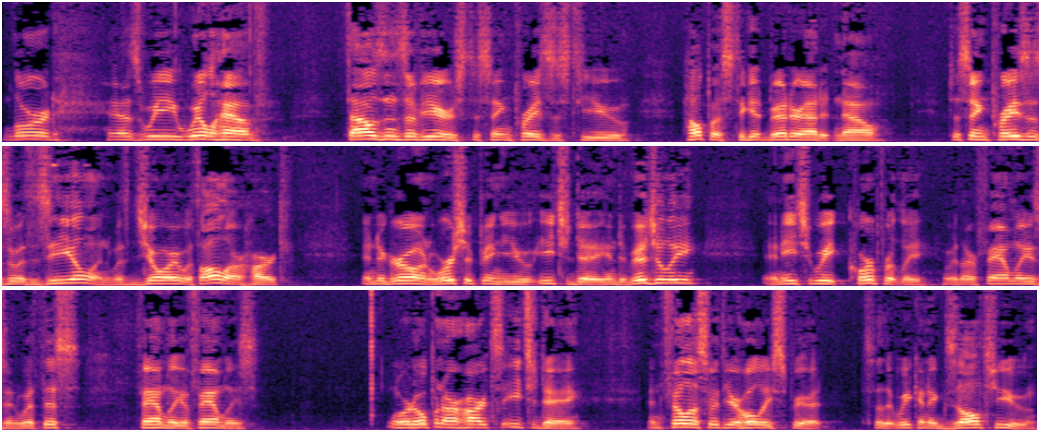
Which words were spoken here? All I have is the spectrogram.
Lord, as we will have thousands of years to sing praises to you, help us to get better at it now, to sing praises with zeal and with joy with all our heart, and to grow in worshiping you each day individually and each week corporately with our families and with this family of families. Lord, open our hearts each day and fill us with your Holy Spirit so that we can exalt you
